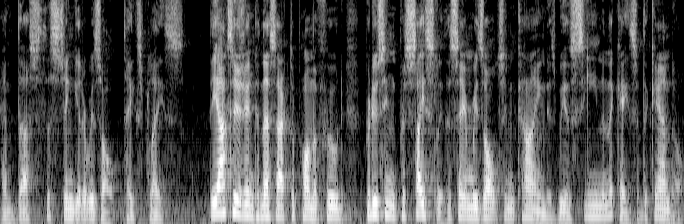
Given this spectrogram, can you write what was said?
and thus the singular result takes place. The oxygen can thus act upon the food, producing precisely the same results in kind as we have seen in the case of the candle.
